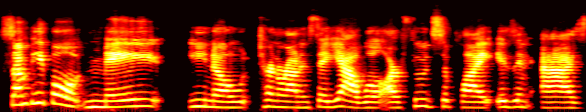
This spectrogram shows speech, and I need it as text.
Some people may, you know, turn around and say, yeah, well, our food supply isn't as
